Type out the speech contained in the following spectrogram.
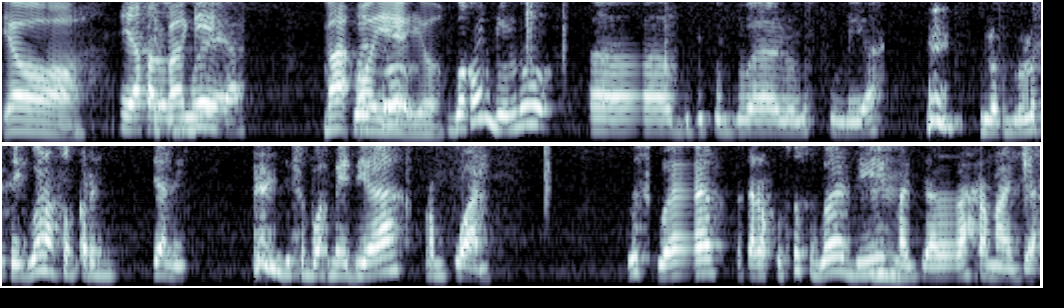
Yo. Ya kalau Siapa gue lagi? ya. Mbak, oh iya, yo. Gue kan dulu eh, begitu gue lulus kuliah, belum lulus sih, gue langsung kerja nih di sebuah media perempuan. Terus gue secara khusus gue di Hmm. majalah remaja.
